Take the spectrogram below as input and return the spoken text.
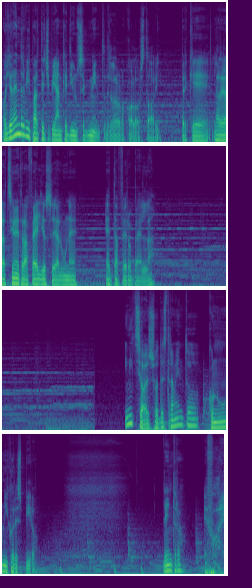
Voglio rendervi partecipi anche di un segmento della loro color story, perché la relazione tra Aphelios e Alune è davvero bella. Iniziò il suo addestramento con un unico respiro. Dentro e fuori.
